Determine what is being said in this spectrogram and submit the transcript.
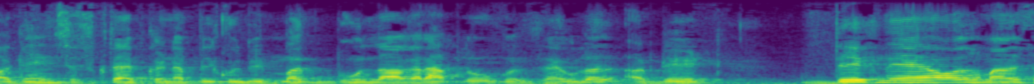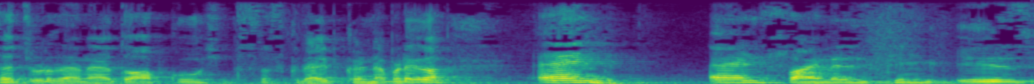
अगेन सब्सक्राइब करना बिल्कुल भी मत भूलना। अगर आप लोगों को रेगुलर अपडेट देखने हैं और हमारे साथ जुड़ रहना है तो आपको सब्सक्राइब करना पड़ेगा। And and final thing is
